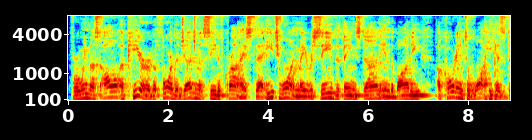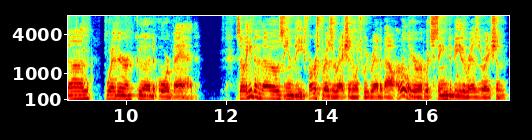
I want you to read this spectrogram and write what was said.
for we must all appear before the judgment seat of Christ, that each one may receive the things done in the body according to what he has done, whether good or bad. So even those in the first resurrection, which we read about earlier, which seemed to be the resurrection,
